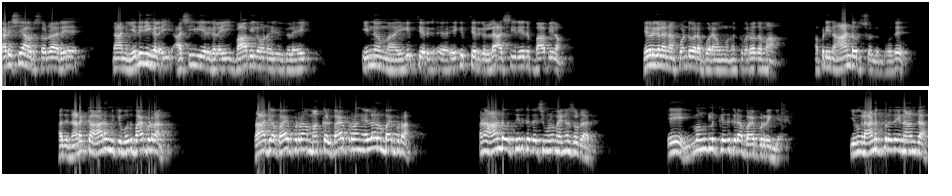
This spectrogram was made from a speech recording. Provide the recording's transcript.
கடைசியா அவர் சொல்றாரு நான் எதிரிகளை அசீரியர்களை பாபிலோனர்களை இன்னும் எகிப்தியர் எகிப்தியர்கள்ல அசிரியர் பாபிலோன். இவர்களை நான் கொண்டு வர போறேன் உனக்கு விரோதமா? அப்படின்னு ஆண்டவர் சொல்லும்போது அது நடக்க ஆரம்பிக்கும் போது பயப்படுறாங்க. ராஜா பயப்படுறான் மக்கள் பயப்படுறாங்க எல்லாரும் பயப்படுறாங்க. ஆனா ஆண்டவர் தீர்க்கதரிசி மூலமா என்ன சொல்றாரு? ஏய் இவங்களுக்கு எதுக்குடா பயப்படுறீங்க? இவங்களை அனுப்புறதே நான் தான்.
